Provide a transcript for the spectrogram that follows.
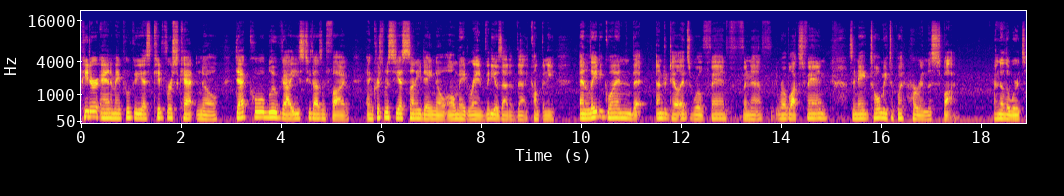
Peter Anime Puka Yes Kid vs. Cat No. That Cool Blue Guy East 2005 and Christmas Yes Sunny Day No all made ran videos out of that company. And Lady Gwen, the Undertale Edgeworld fan, FNAF Roblox fan, Zane told me to put her in this spot. In other words,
